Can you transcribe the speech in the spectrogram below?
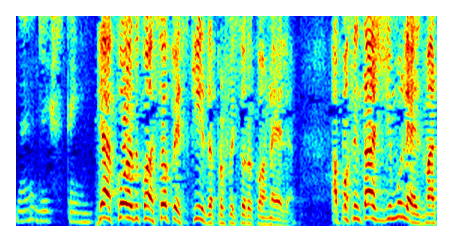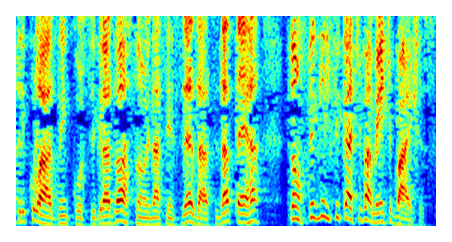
né, de STEM. De acordo com a sua pesquisa, professora Cornélia, a porcentagem de mulheres matriculadas em cursos de graduações nas ciências exatas da Terra são significativamente baixas,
